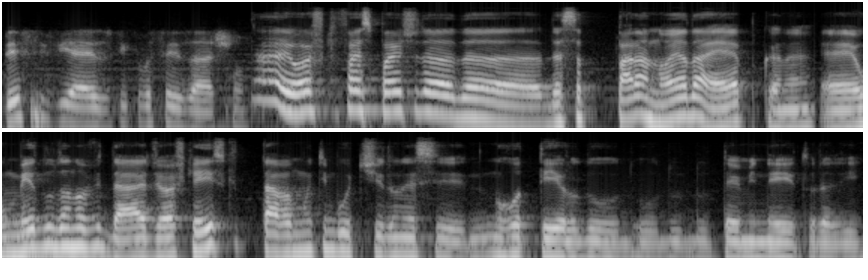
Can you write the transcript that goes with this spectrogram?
desse viés, o que, que vocês acham? Ah, eu acho que faz parte da, da- dessa paranoia da época, né? É o medo da novidade. Eu acho que é isso que estava muito embutido nesse, no roteiro do, do- do Terminator ali.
